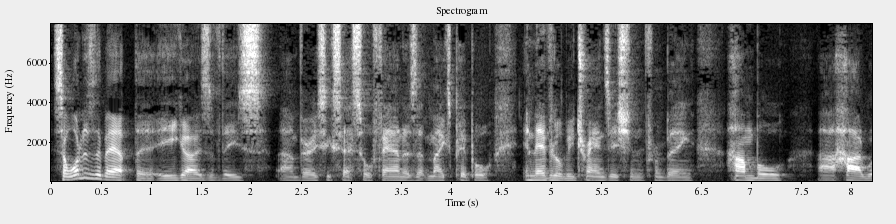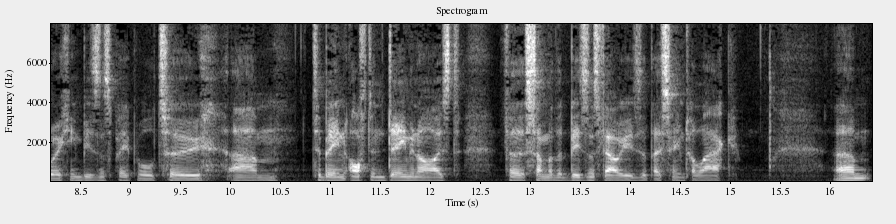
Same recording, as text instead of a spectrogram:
So, what is about the egos of these um, very successful founders that makes people inevitably transition from being humble, uh, hardworking business people to um, to being often demonized for some of the business values that they seem to lack? Um,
